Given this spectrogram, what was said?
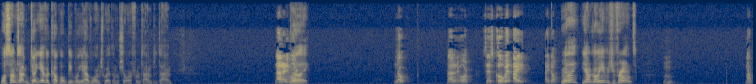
Well, sometimes don't you have a couple of people you have lunch with? I'm sure from time to time. Not anymore. Really? Nope. Not anymore. Since COVID, I I don't. Really? You don't go eat with your friends? Mm-hmm. No.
